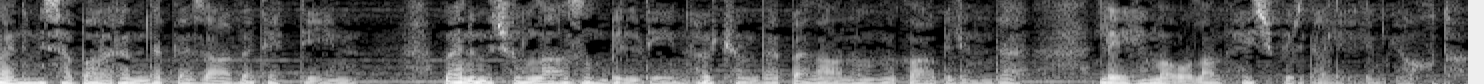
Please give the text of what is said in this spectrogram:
Mənim isə barəmdə qəzavət etdiyin, mənim üçün lazım bildiyin hökm və bəlanın müqabilində leyhimə olan heç bir dəlilim yoxdur.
